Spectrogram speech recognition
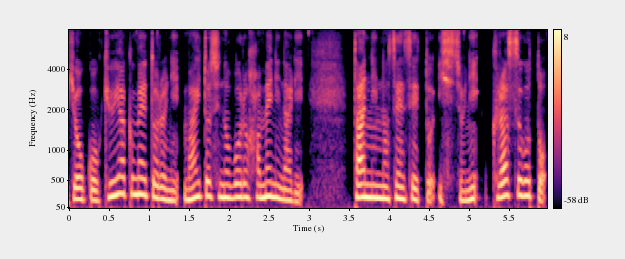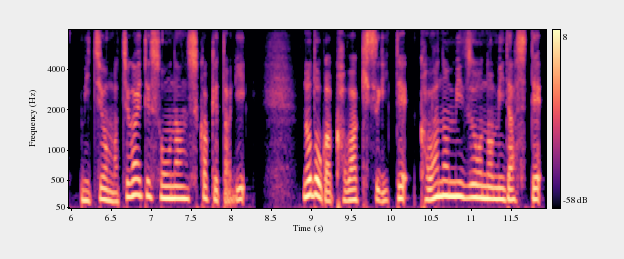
標高900メートルに毎年登る羽目になり担任の先生と一緒にクラスごと道を間違えて遭難しかけたり喉が渇きすぎて川の水を飲み出して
